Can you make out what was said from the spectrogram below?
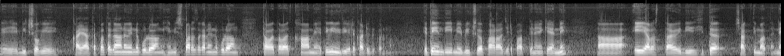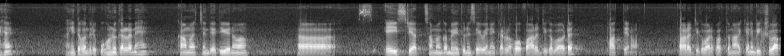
ඒ භික්ෂුවගේ කය අතපත ගන්න වෙන්න පුළුවන්, හිමි ස්පර්ශ කරන්න පුළුවන්, තව තවත් කාමයේ ඇති වෙන විදිහට කටයුතු කරනවා. එතෙන්දී මේ භික්ෂුව පරාජයටපත් වෙන කියන්නේ ඒ අවස්ථාවේදී හිත ශක්තිමත් නැහැ. හිත හොඳට පුහුණු කරලා නැහැ. කාමච්ඡන්දය ඇති වෙනවා. ඒ ස්ත්‍රියත් සමග මේ තුන සේවනය කරලා හෝ පාරජික බවට පත් වෙනවා. පාරජික බවට පත් වුණා කියන්නේ භික්ෂුවක්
